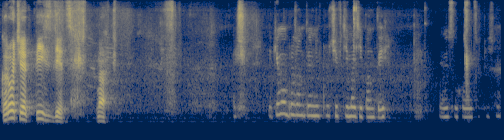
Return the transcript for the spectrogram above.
Короче, пиздец. На. Яким образом ти не включив Тімоті Панти? Я не слухала цю пісню.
